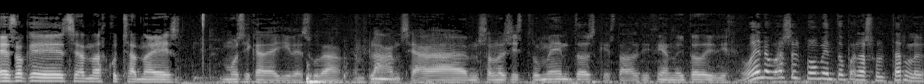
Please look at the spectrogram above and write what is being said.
Eso que se anda escuchando es música de allí de Sudán. En plan, se hagan, son los instrumentos que estabas diciendo y todo. Y dije, bueno, va a ser momento para soltarlo.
